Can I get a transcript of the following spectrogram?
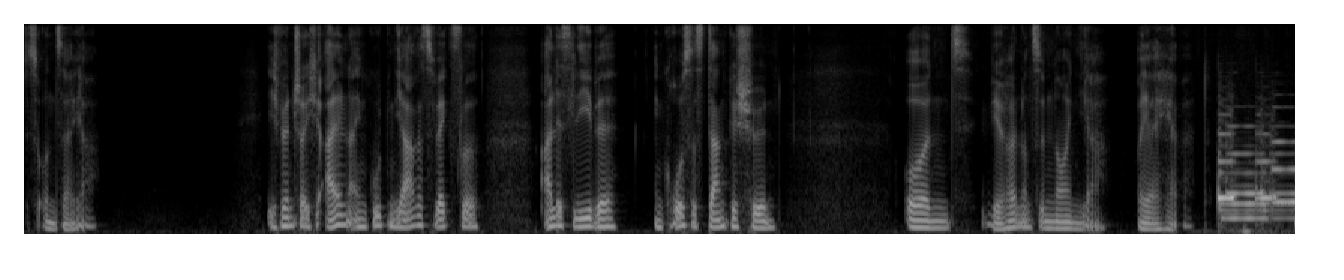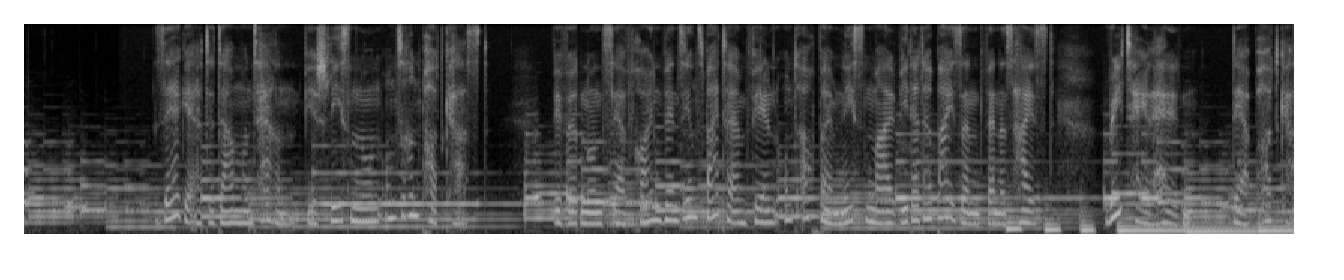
ist unser Jahr. Ich wünsche euch allen einen guten Jahreswechsel, alles Liebe, ein großes Dankeschön und wir hören uns im neuen Jahr. Euer Herbert. Sehr geehrte Damen und Herren, wir schließen nun unseren Podcast. Wir würden uns sehr freuen, wenn Sie uns weiterempfehlen und auch beim nächsten Mal wieder dabei sind, wenn es heißt Retail Helden, der Podcast.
